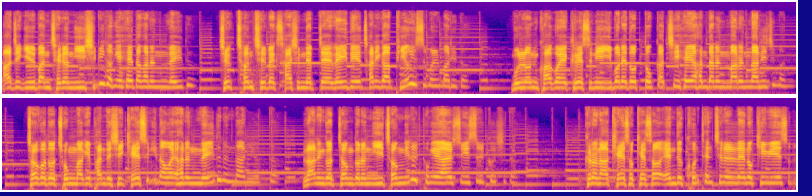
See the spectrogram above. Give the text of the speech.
아직 일반 재련 22강에 해당하는 레이드, 즉 1740렙제 레이드의 자리가 비어있음을 말이다. 물론 과거에 그랬으니 이번에도 똑같이 해야 한다는 말은 아니지만 적어도 종막이 반드시 계승이 나와야 하는 레이드는 아니었다. 라는 것 정도는 이 정리를 통해 알 수 있을 것이다. 그러나 계속해서 엔드 콘텐츠를 내놓기 위해서는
